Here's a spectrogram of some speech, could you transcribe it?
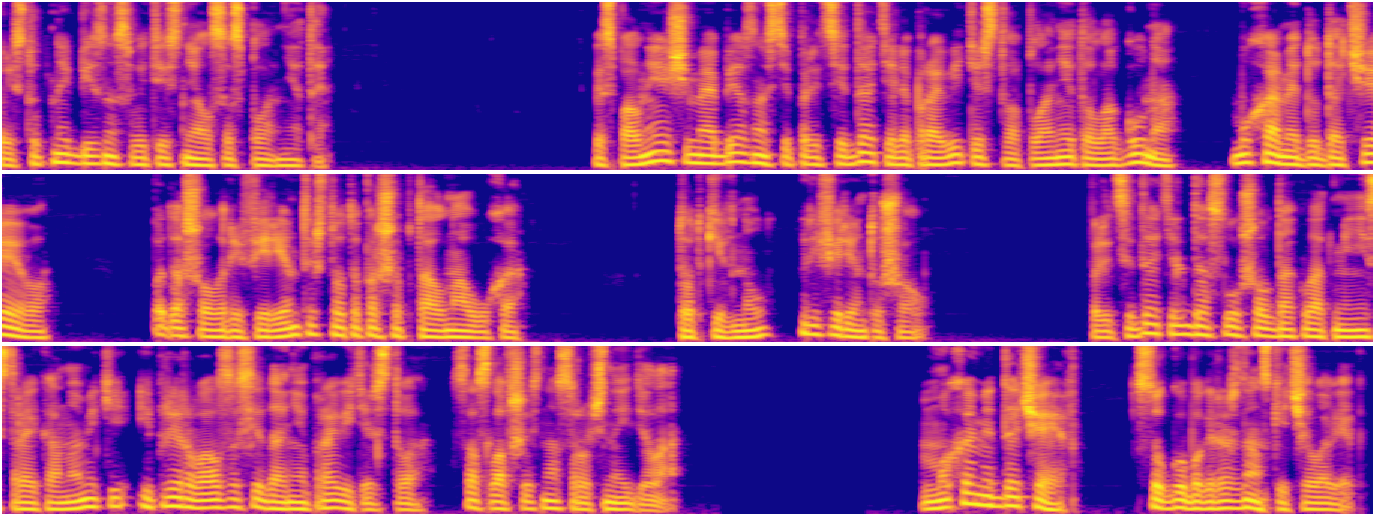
преступный бизнес вытеснялся с планеты. К исполняющим обязанности председателя правительства планеты Лагуна Мухаммеду Дачаеву подошел референт и что-то прошептал на ухо. Тот кивнул, референт ушел. Председатель дослушал доклад министра экономики и прервал заседание правительства, сославшись на срочные дела. Мухаммед Дачаев – сугубо гражданский человек,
